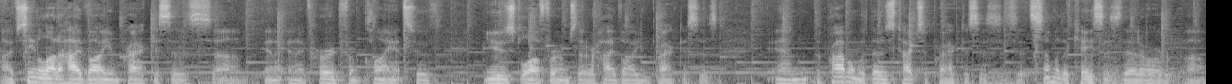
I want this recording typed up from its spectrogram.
I've seen a lot of high volume practices um, and, and, I've heard from clients who've used law firms that are high volume practices. And the problem with those types of practices is that some of the cases that are um,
